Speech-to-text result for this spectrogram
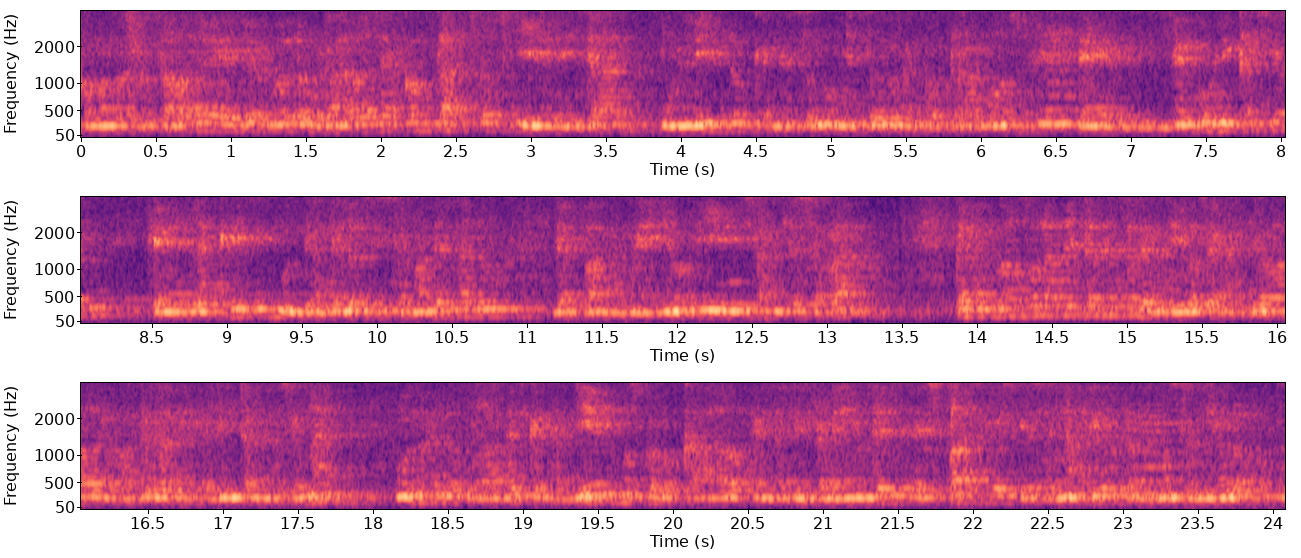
Como resultado de ello, hemos logrado hacer contactos y editar un libro que en estos momentos nos encontramos en publicación, que es La crisis mundial de los sistemas de salud de Panameño y Sánchez Serrano. Pero no solamente en este sentido se han llevado debates a nivel internacional. Uno de los debates que también hemos colocado en los diferentes espacios y escenarios donde hemos tenido la oportunidad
